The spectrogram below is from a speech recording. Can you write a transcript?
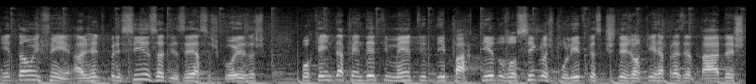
Então, enfim, a gente precisa dizer essas coisas, porque independentemente de partidos ou siglas políticas que estejam aqui representadas,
